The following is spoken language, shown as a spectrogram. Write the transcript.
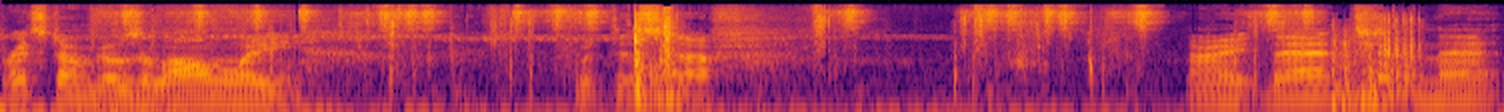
redstone goes a long way with this stuff. Alright, that and that.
